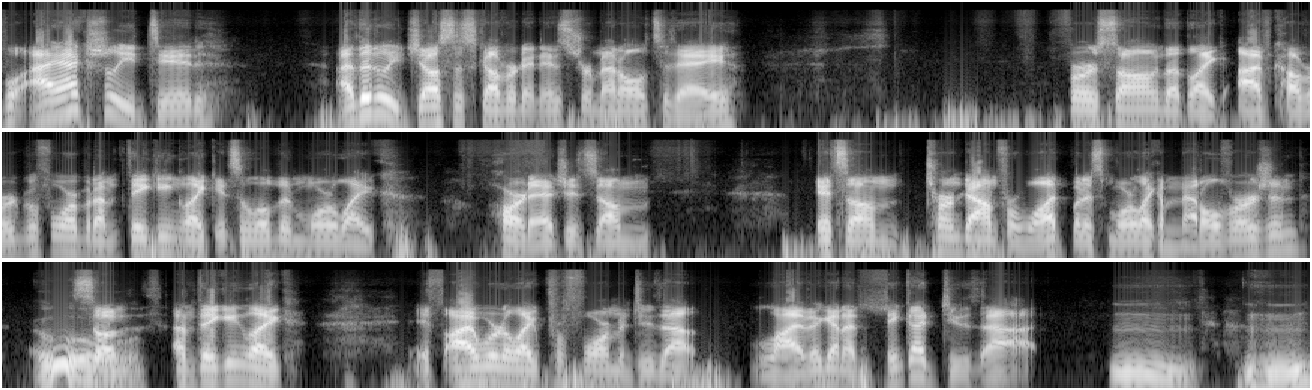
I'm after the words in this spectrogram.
Well, I actually did. I literally just discovered an instrumental today for a song that like I've covered before, but I'm thinking like it's a little bit more like hard edge. It's um it's um turned down for what, but it's more like a metal version. Ooh. So I'm, I'm thinking like if I were to like perform and do that live again, I think I'd do that. Mm. hmm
